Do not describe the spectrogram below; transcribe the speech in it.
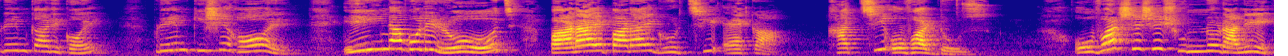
প্রেম কারে কয়? প্রেম কিসে হয়? এই না বলে রোজ পাড়ায় পাড়ায় ঘুরছি একা। খাচ্ছি ওভারডোজ। ওভার শেষে শূন্য রানে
